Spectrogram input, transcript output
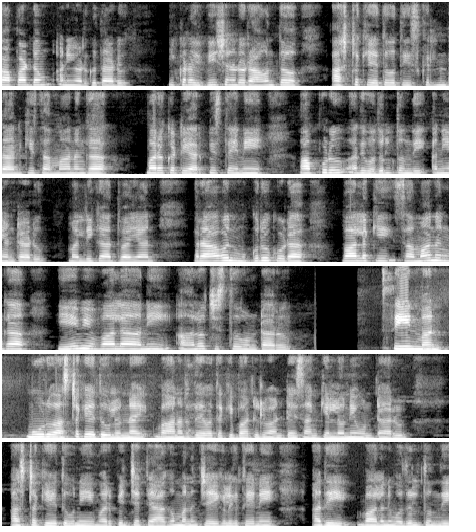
కాపాడడం? అని అడుగుతాడు. ఇక్కడ విభీషణుడు రావంతో అష్టకేతువు తీసుకెళ్ళిన దానికి సమానంగా మరొకటి అర్పిస్తేనే అప్పుడు అది వదులుతుంది అని అంటాడు మల్లిక ద్వయాన్. రావణ్ ముగ్గురు కూడా వాళ్ళకి సమానంగా ఏమి ఇవ్వాలా అని ఆలోచిస్తూ ఉంటారు. Scene one. మూడు అష్టకేతువులున్నాయి. వానర దేవతకి భటులు అంటే సంఖ్యల్లోనే ఉంటారు. అష్టకేతువుని మరిపించే త్యాగం మనం చేయగలిగితేనే అది వాళ్ళని వదులుతుంది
